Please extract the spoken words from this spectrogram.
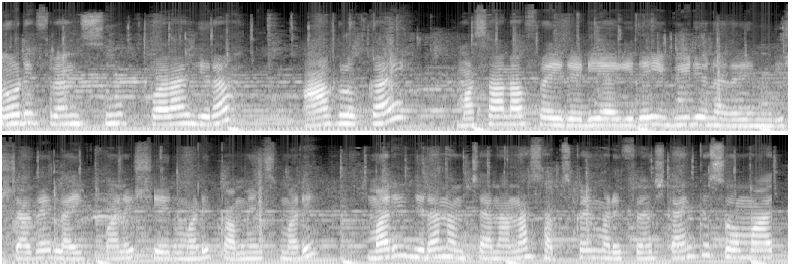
ನೋಡಿ ಫ್ರೆಂಡ್ಸ್, ಸೂಪರಾಗಿರೋ ಆಗ್ಲಕಾಯಿ ಮಸಾಲ ಫ್ರೈ ರೆಡಿಯಾಗಿದೆ ಈ ವಿಡಿಯೋನ ನಿಮ್ಗೆ ಇಷ್ಟ ಆದರೆ ಲೈಕ್ ಮಾಡಿ, ಶೇರ್ ಮಾಡಿ, ಕಮೆಂಟ್ಸ್ ಮಾಡಿ. ಮರಿದಿರ ನಮ್ಮ ಚಾನಲ್ನ ಸಬ್ಸ್ಕ್ರೈಬ್ ಮಾಡಿ friends. Thank you so much.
